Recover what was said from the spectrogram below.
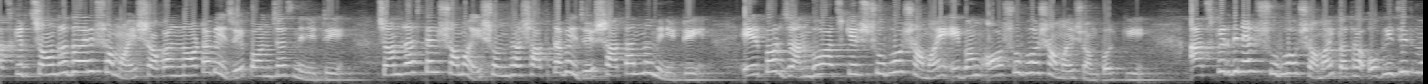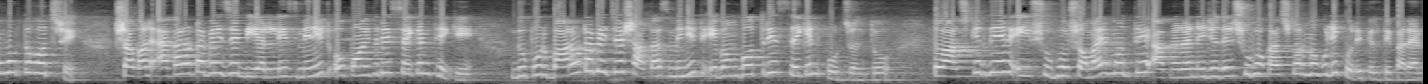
আজকের চন্দ্রোদয়ের সময় সকাল নটা বেজে পঞ্চাশ মিনিটে, চন্দ্রাস্তের সময় সন্ধ্যা সাতটা বেজে সাতান্ন মিনিটে। এরপর জানব আজকের শুভ সময় এবং অশুভ সময় সম্পর্কে। আজকের দিনের শুভ সময় তথা অভিজিৎ মুহূর্ত হচ্ছে সকাল এগারোটা বেজে বিয়াল্লিশ মিনিট ও পঁয়ত্রিশ সেকেন্ড থেকে, দুপুর বারোটা বেজে সাতাশ মিনিট এবং বত্রিশ সেকেন্ড পর্যন্ত। তো আজকের দিনের এই শুভ সময়ের মধ্যে আপনারা নিজেদের শুভ কাজকর্মগুলি করে ফেলতে পারেন।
